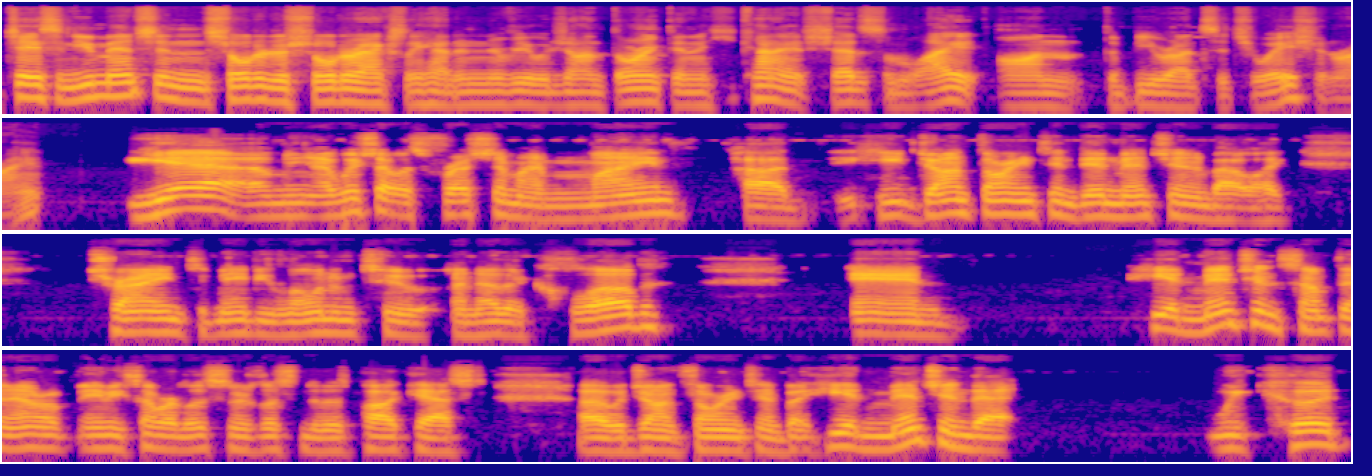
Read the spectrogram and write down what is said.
Jason, you mentioned shoulder to shoulder actually had an interview with John Thorrington, and he kind of shed some light on the B Rod situation, right? Yeah, I mean, I wish that was fresh in my mind. Uh, he John Thorrington did mention about like trying to maybe loan him to another club, and he had mentioned something. I don't know, if maybe some of our listeners listen to this podcast uh, with John Thorrington, but he had mentioned that we could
